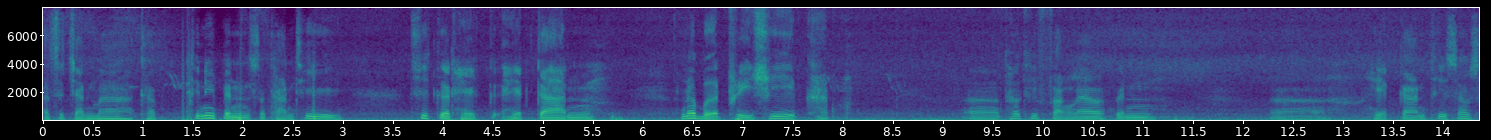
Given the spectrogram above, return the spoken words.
อัศจรรย์มากครับ ที่นี่เป็นสถานที่ที่เกิดเหตุเหตุการณ์ ระเบิดพรีชีพครับเท่าที่ฟังแล้วเป็นเหตุการณ์ที่เศร้าส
